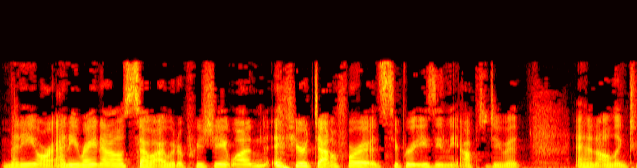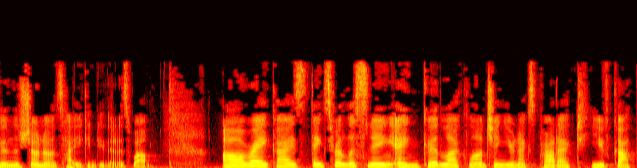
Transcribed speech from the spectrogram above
many or any right now, so I would appreciate one if you're down for it. It's super easy in the app to do it, and I'll link to in the show notes how you can do that as well. All right, guys, thanks for listening, and good luck launching your next product. You've got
